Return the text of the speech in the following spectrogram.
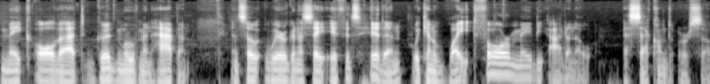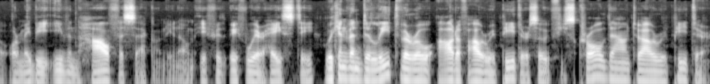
make all that good movement happen. And so we're gonna say if it's hidden we can wait for maybe i don't know a second or so, or maybe even half a second, you know, if, if we're hasty. We can then delete the row out of our repeater. So if you scroll down to our repeater,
